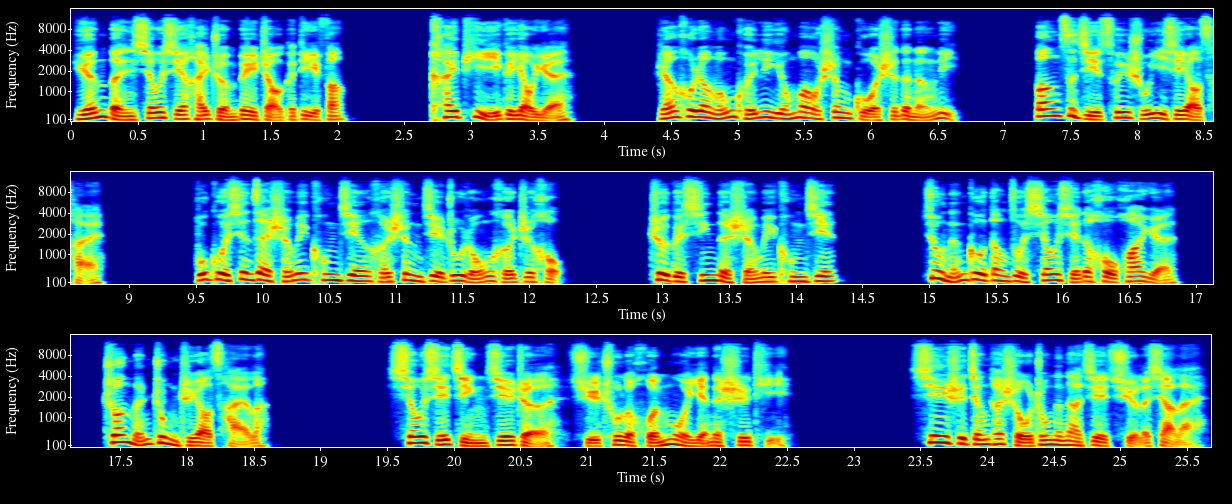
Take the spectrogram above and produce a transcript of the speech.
原本萧协还准备找个地方，开辟一个药园，然后让龙葵利用茂盛果实的能力，帮自己催熟一些药材。不过现在神威空间和圣界珠融合之后，这个新的神威空间就能够当做萧协的后花园，专门种植药材了。萧协紧接着取出了魂莫言的尸体，先是将他手中的那戒取了下来，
